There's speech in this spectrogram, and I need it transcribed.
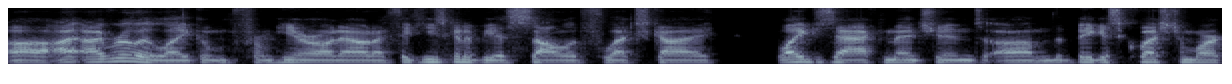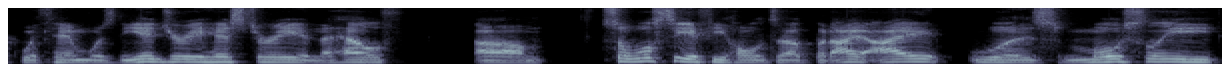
uh, I, I, really like him from here on out. I think he's going to be a solid flex guy. Like Zach mentioned, um, the biggest question mark with him was the injury history and the health. Um, so we'll see if he holds up. But I, I was mostly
